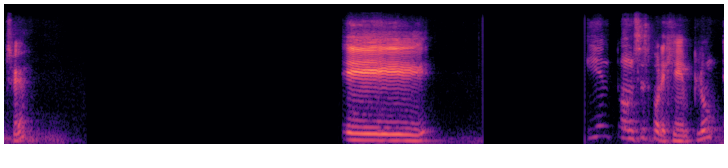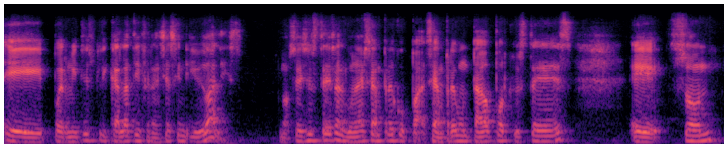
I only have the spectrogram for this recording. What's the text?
¿sí? Eh, y entonces, por ejemplo, eh, permite explicar las diferencias individuales. No sé si ustedes alguna vez se han, preocupado, se han preguntado por qué ustedes eh, son,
